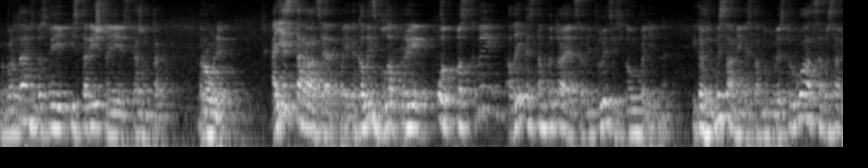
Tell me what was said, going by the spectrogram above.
Ми повертаємося до своєї історичної, скажімо так, ролі. А є стара церква, яка колись була при от Москви, але якось там питається відкритися і тому подібне. І кажуть, ми самі якось там будемо реєструватися, ми самі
